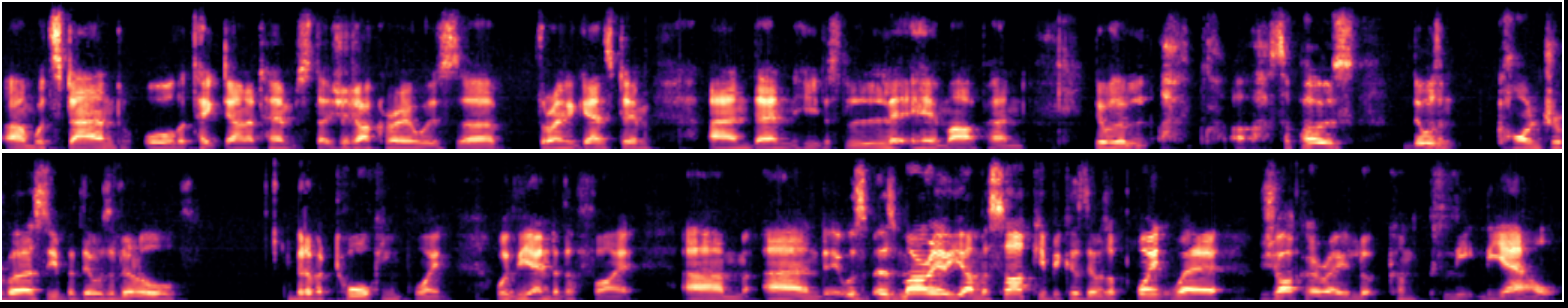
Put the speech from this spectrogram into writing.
um, withstand all the takedown attempts that Jacare was uh, throwing against him, and then he just lit him up. And there was a, I suppose there wasn't controversy, but there was a little bit of a talking point with the end of the fight. Um, and it was, it was Mario Yamasaki because there was a point where Jacare looked completely out,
